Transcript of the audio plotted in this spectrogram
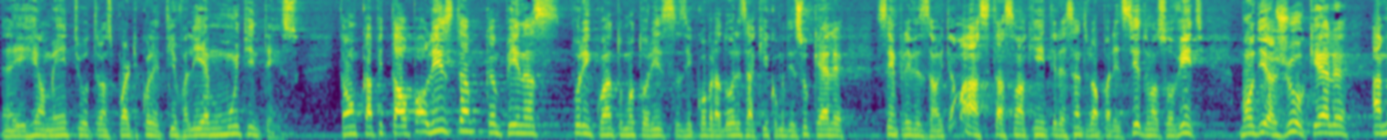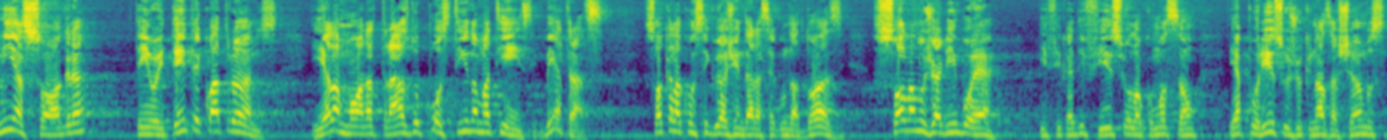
é, e realmente o transporte coletivo ali é muito intenso. Então, capital paulista, Campinas, por enquanto, motoristas e cobradores aqui, como disse o Keller, sem previsão. E tem uma citação aqui interessante do Aparecido, nosso ouvinte. Bom dia, Ju, Keller. A minha sogra tem 84 anos e ela mora atrás do postinho da Matiense, bem atrás. Só que ela conseguiu agendar a segunda dose só lá no Jardim Boé e fica difícil a locomoção. E é por isso, Ju, que nós achamos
